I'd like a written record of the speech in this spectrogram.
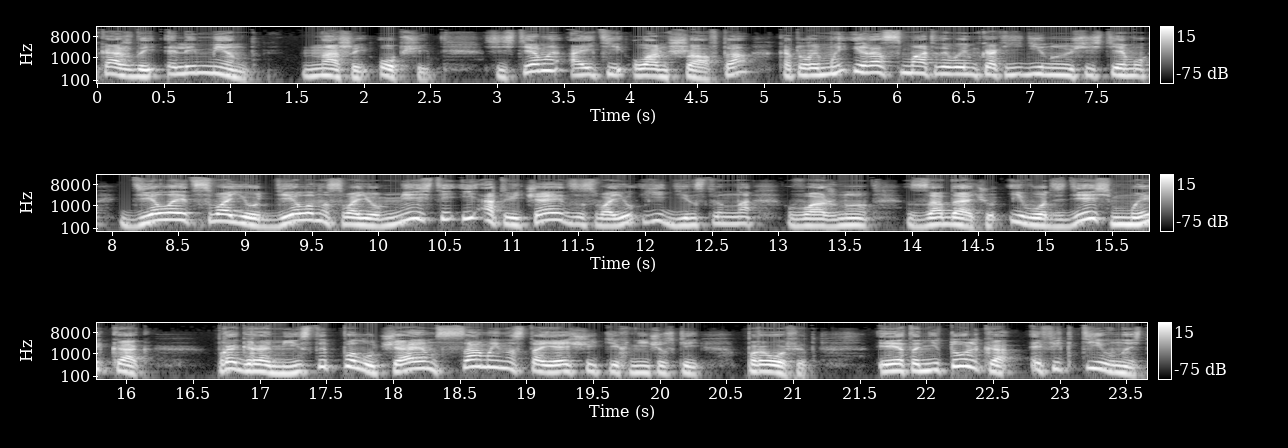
каждый элемент нашей общей системы IT-ландшафта, который мы и рассматриваем как единую систему, делает свое дело на своем месте и отвечает за свою единственно важную задачу. И вот здесь мы как программисты получаем самый настоящий технический профит – и это не только эффективность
